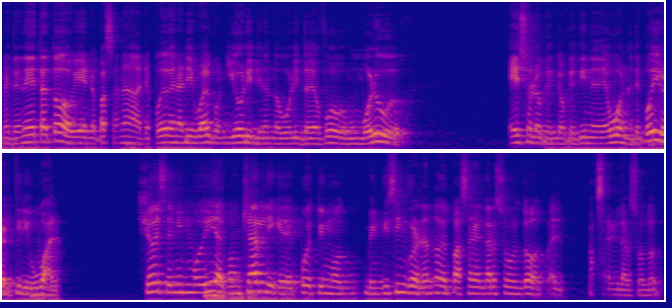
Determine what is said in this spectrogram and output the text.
¿Me entendés? Está todo bien, no pasa nada. Le puede ganar igual con Yori tirando bolitas de fuego como un boludo. Eso es lo que, lo que tiene de bueno. Te puede divertir igual. Yo ese mismo día con Charlie, que después estuvimos 25 horas tratando de pasar el Dark Souls 2. El, pasar el Dark Souls 2.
